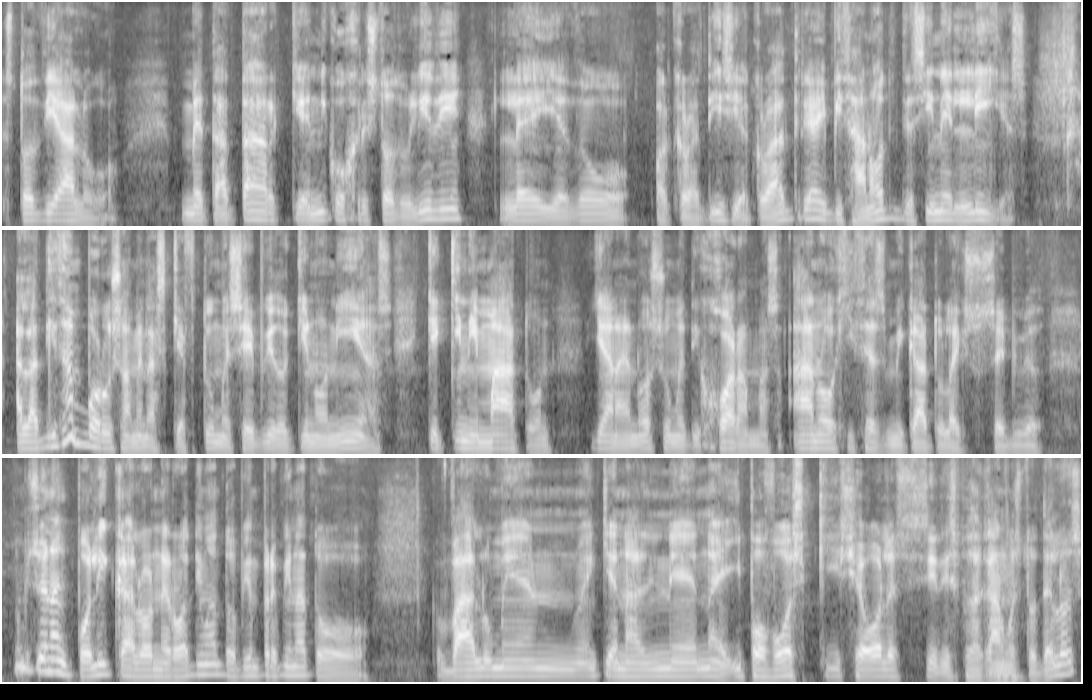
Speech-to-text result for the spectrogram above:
στο διάλογο. Με Τατάρ και Νίκο Χριστοδουλίδη, λέει εδώ ο ακροατής ή η ακροάτρια, οι πιθανότητες είναι λίγες. Αλλά τι θα μπορούσαμε να σκεφτούμε σε επίπεδο κοινωνίας και κινημάτων για να ενώσουμε τη χώρα μας, αν όχι θεσμικά τουλάχιστον σε επίπεδο; Νομίζω είναι ένα πολύ καλό ερώτημα το οποίο πρέπει να το βάλουμε και να είναι ένα υποβόσκι σε όλες τις ειδήσεις που θα κάνουμε στο τέλος.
